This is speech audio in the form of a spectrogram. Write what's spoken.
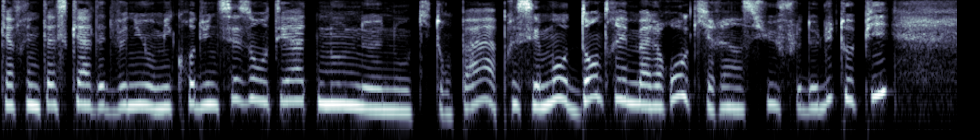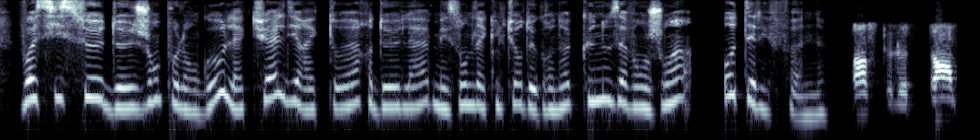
Catherine Tasca, d'être venue au micro d'une saison au théâtre. Nous ne nous quittons pas. Après ces mots d'André Malraux qui réinsuffle de l'utopie, voici ceux de Jean Polango, l'actuel directeur de la Maison de la Culture de Grenoble que nous avons joint au téléphone. Je pense que le temps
